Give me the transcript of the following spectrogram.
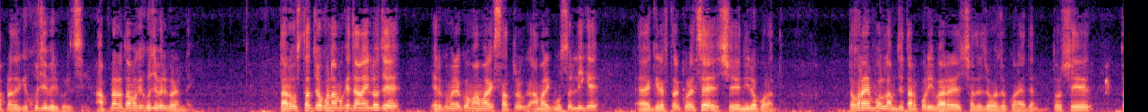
আপনাদেরকে খুঁজে বের করেছি। আপনারা তো আমাকে খুঁজে বের করেন নাই। তার ওস্তাদ যখন আমাকে জানাইলো যে এরকম এরকম আমার এক ছাত্র, আমার এক মুসল্লিকে গ্রেফতার করেছে, সে নিরপরাধ। তখন আমি বললাম যে তার পরিবারের সাথে যোগাযোগ করাই দেন। তো সে, তো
